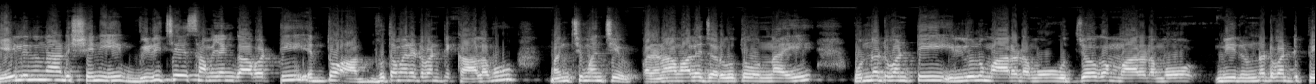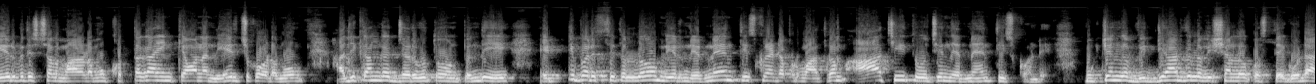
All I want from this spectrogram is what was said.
ఏలిన నాటి శని విడిచే సమయం కాబట్టి ఎంతో అద్భుతమైనటువంటి కాలము మంచి మంచి పరిణామాలే జరుగుతూ ఉన్నాయి. ఉన్నటువంటి ఇల్లులు మారడము ఉద్యోగం మారడము మీరున్నటువంటి పేరు ప్రతిష్టలు మారడము కొత్తగా ఇంకేమైనా నేర్చుకోవడము అధికంగా జరుగుతూ ఉంటుంది. ఎట్టి పరిస్థితుల్లో మీరు నిర్ణయం తీసుకునేటప్పుడు మాత్రం ఆచితూచి నిర్ణయం తీసుకోండి. ముఖ్యంగా విద్యార్థుల విషయంలోకి వస్తే కూడా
